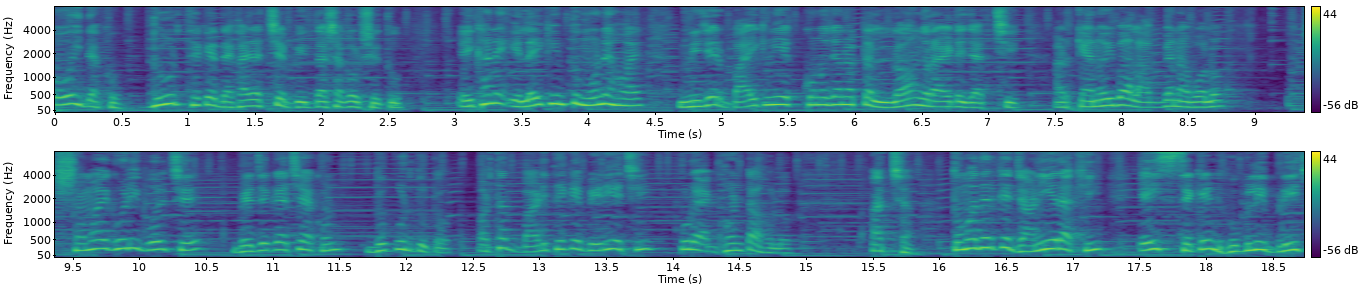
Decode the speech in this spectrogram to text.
ওই দেখো, দূর থেকে দেখা যাচ্ছে বিদ্যাসাগর সেতু। এইখানে এলেই কিন্তু মনে হয়, নিজের বাইক নিয়ে কোনো যেন একটা লং রাইডে যাচ্ছি। আর কেনই বা লাগবে না বলো? সময় ঘড়ি বলছে, বেজে গেছে এখন দুপুর দুটো। অর্থাৎ বাড়ি থেকে বেরিয়েছি, পুরো এক ঘণ্টা হলো। আচ্ছা তোমাদেরকে জানিয়ে রাখি, এই সেকেন্ড হুগলি ব্রিজ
